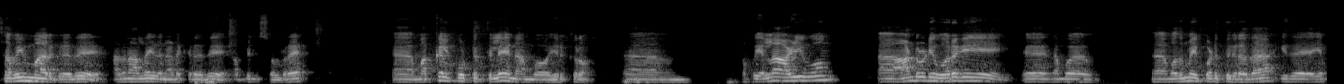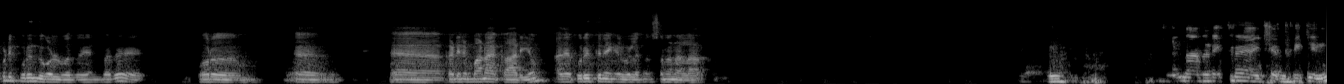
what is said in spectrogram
சமீபமா இருக்கிறது அதனாலதான் இது நடக்கிறது அப்படின்னு சொல்ற அஹ், மக்கள் கூட்டத்திலே நாம் இருக்கிறோம். ஆம், அப்போ எல்லா அழிவும் அஹ், உறகையை நம்ம முதன்மைப்படுத்துகிறதா இதை எப்படி புரிந்து கொள்வது என்பது ஒரு அஹ், கடினமான காரியம். அதை குறித்து நீங்கள் விளக்கம் சொன்னா நல்லா இருக்கும் நான் நினைக்கிறேன் ஐ கேன் பிகின்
